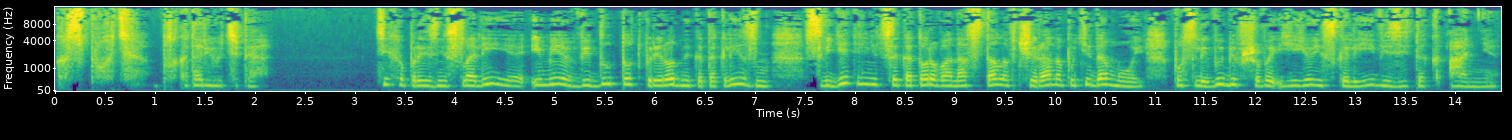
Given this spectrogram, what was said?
«Господь, благодарю Тебя!» Тихо произнесла Лия, имея в виду тот природный катаклизм, свидетельницей которого она стала вчера на пути домой, после выбившего ее из колеи визита к Анне.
